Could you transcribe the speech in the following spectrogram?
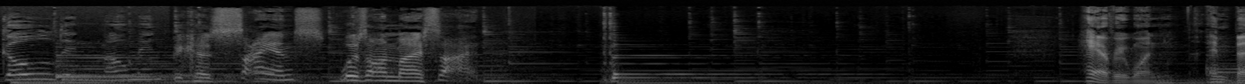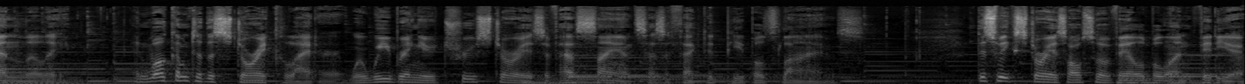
golden moment. because science was on my side. Hey everyone, I'm Ben Lillie, and welcome to the Story Collider, where we bring you true stories of how science has affected people's lives. This week's story is also available on video,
